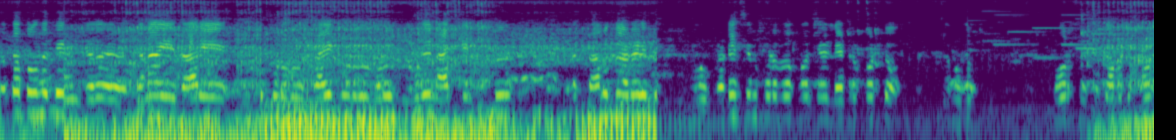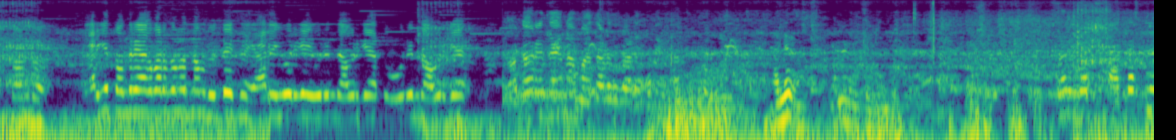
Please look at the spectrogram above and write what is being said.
ಸತ್ತ ತೊಂದತಿ ಜನ ಈ ದಾರಿ ಕೊಡೋದು ಮಾಡಬೇಕು ಬಡವ್ರು ನಾಚಿಕೆ ಇತ್ತು ತಾಲೂಕು ಆಡಳಿತ ನಮಗೆ ಪ್ರೊಟೆಕ್ಷನ್ ಕೊಡಬೇಕು ಅಂತ ಹೇಳಿ ಲೆಟರ್ ಕೊಟ್ಟು ನಮಗೆ ಫೋರ್ಸ್ ಸಿಕ್ಕಾಪಟ್ಟೆ ಫೋರ್ಸ್ ತಗೊಂಡು ಯಾರಿಗೆ ತೊಂದರೆ ಆಗಬಾರ್ದು ಅನ್ನೋದು ನಮ್ದು ಉದ್ದೇಶ ಯಾರೇ ಇವರಿಗೆ ಇವರಿಂದ ಅವ್ರಿಗೆ ಅಥವಾ ಊರಿಂದ ಅವ್ರಿಗೆ ದೊಡ್ಡವರಿಂದ ನಾವು ಮಾತಾಡೋದು ಬೇಡ ಸರ್ ಇವತ್ತು ಸಾಕಷ್ಟು.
